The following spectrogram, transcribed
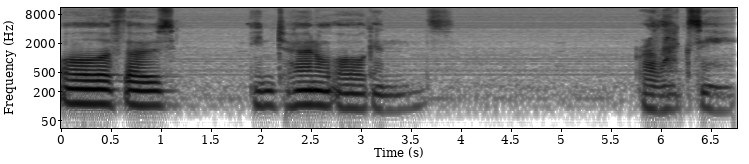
all of those internal organs, relaxing.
